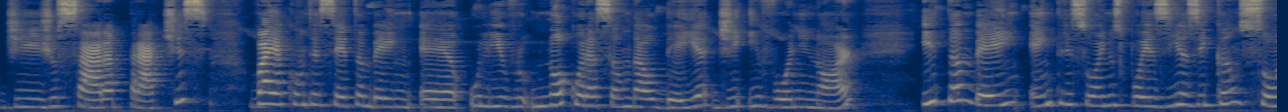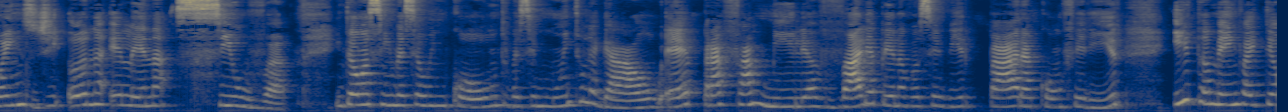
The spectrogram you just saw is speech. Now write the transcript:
de Jussara Prates. Vai acontecer também é, o livro No Coração da Aldeia, de Ivone Nor e também Entre Sonhos, Poesias e Canções de Ana Helena Silva. Então, assim, vai ser um encontro, vai ser muito legal, é para família, vale a pena você vir para conferir e também vai ter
